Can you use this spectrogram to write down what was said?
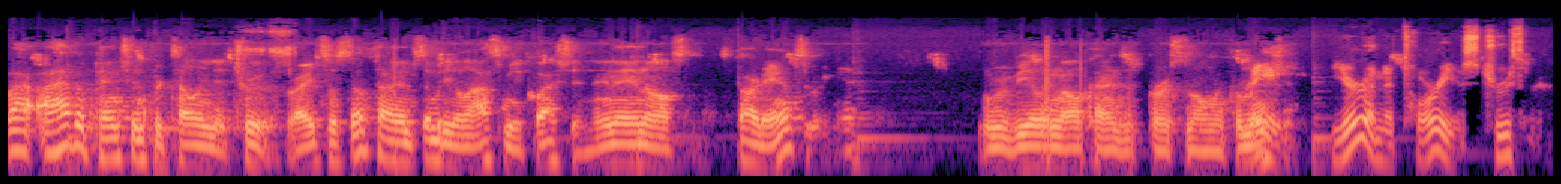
I have a penchant for telling the truth, right? So sometimes somebody will ask me a question and then I'll start answering it, revealing all kinds of personal information. Ray, you're a notorious truther.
